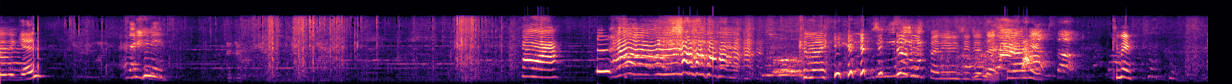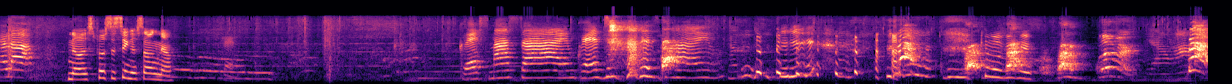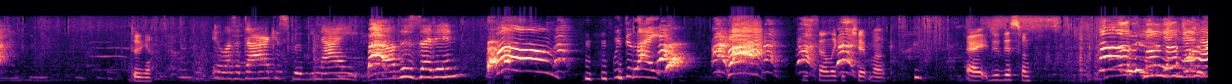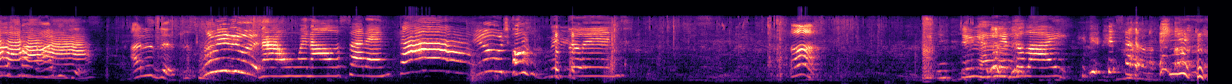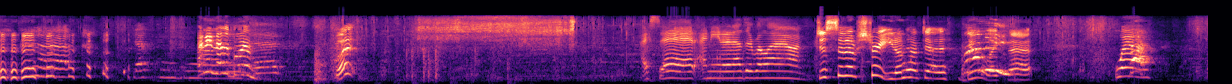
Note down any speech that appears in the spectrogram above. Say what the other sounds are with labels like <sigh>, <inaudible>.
do it again? Come on here. She's so funny when she did that. Come on here. Stop. Come here. Hello. No, I'm supposed to sing a song now. Christmas time, Christmas time. <laughs> Come over here. Do it again. It was a dark and spooky night. All of a sudden, boom! <laughs> With the light. You sound like a chipmunk. Alright, do this one. I did this. Let me do it. Now, when all of a sudden, ah, huge with the wings. Uh. The light. <laughs> <laughs> I need another balloon. what? I said I need another balloon. Just sit up straight. You don't have to uh, do it like that. Well,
